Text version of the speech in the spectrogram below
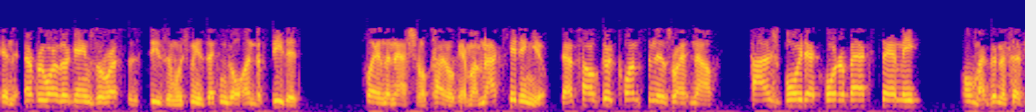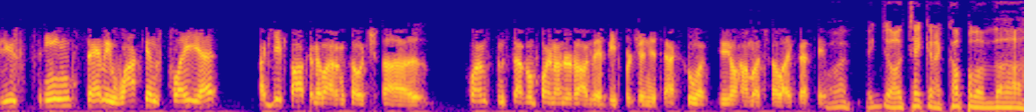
in every one of their games the rest of the season, which means they can go undefeated playing in the national title game. I'm not kidding you. That's how good Clemson is right now. Tajh Boyd at quarterback, Sammy. Oh my goodness, have you seen Sammy Watkins play yet? I keep talking about him, coach. Uh, Clemson seven point underdog. They beat Virginia Tech. Who you know how much I like that team. Boy, Big Dog taking a couple of uh,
